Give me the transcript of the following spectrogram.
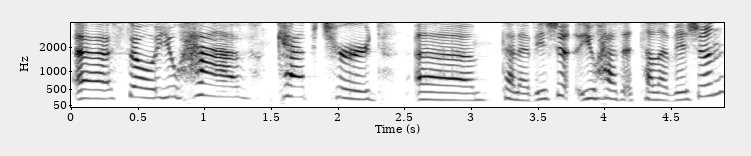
Uh, so you have captured uh, television, you have a television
